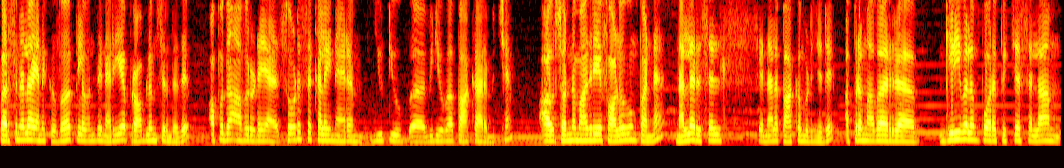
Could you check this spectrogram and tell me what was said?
பர்சனலாக எனக்கு ஒர்க்கில் வந்து நிறைய ப்ராப்ளம்ஸ் இருந்தது. அப்போ தான் அவருடைய சோடசக்கலை நேரம் யூடியூப் வீடியோவாக uh, பார்க்க ஆரம்பித்தேன் அவர் சொன்ன மாதிரியே ஃபாலோவும் பண்ணேன். நல்ல ரிசல்ட்ஸ் என்னால் பார்க்க முடிஞ்சது. அப்புறம் அவர் uh, கிரிவலம் போகிற பிக்சர்ஸ் எல்லாம்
